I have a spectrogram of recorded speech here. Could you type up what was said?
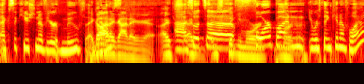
Execution of your moves. I Got guess. it. Got it. Got it. I, Uh, so it's a four button. murder. You were thinking of what?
